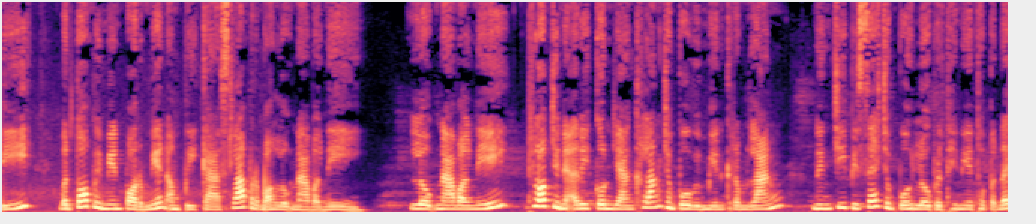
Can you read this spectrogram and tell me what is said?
32បន្ទាប់ពីមានព័ត៌មានអំពីការស្លាប់របស់លោក Navalny លោក Navalny ធ្លាប់ជាអ្នករិះគន់យ៉ាងខ្លាំងចំពោះវិមានក្រំឡាំងនិងជាពិសេសចំពោះលោកប្រធានាធិបតី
